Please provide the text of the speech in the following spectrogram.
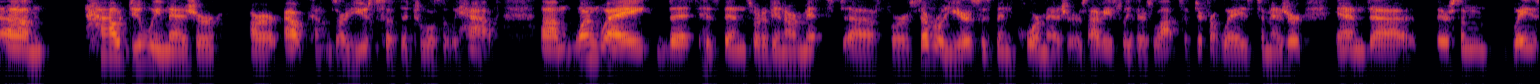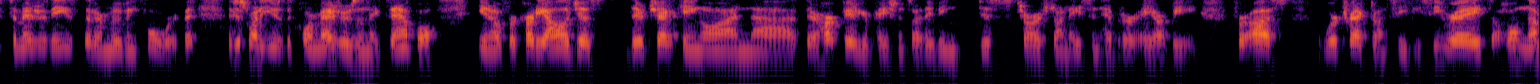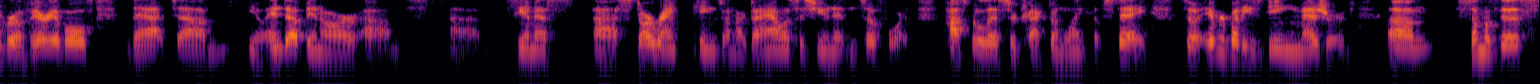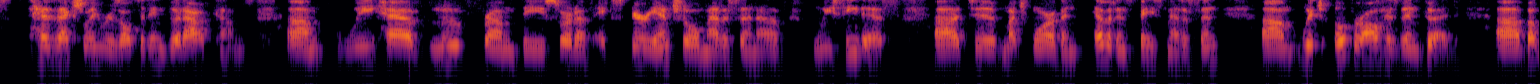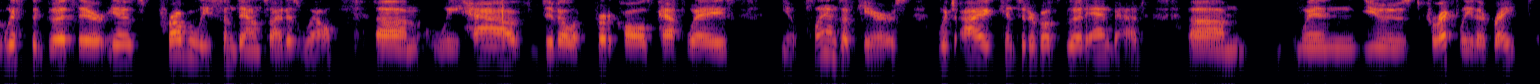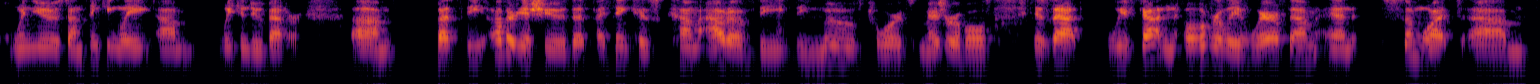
um, how do we measure our outcomes, our use of the tools that we have? Um, one way that has been sort of in our midst uh, for several years has been core measures. Obviously, there's lots of different ways to measure, and uh, there's some ways to measure these that are moving forward. But I just want to use the core measures as an example. You know, for cardiologists, they're checking on uh, their heart failure patients. Are they being discharged on ACE inhibitor ARB? For us, we're tracked on CVC rates, a whole number of variables that um, you know end up in our um, uh, CMS uh, star rankings on our dialysis unit and so forth. Hospitalists are tracked on length of stay. So everybody's being measured. Um, some of this has actually resulted in good outcomes. Um, we have moved from the sort of experiential medicine of we see this uh, to much more of an evidence-based medicine, um, which overall has been good. Uh, but with the good, there is probably some downside as well. Um, we have developed protocols, pathways, you know, plans of cares, which I consider both good and bad. Um, when used correctly, they're great. When used unthinkingly, um, we can do better. Um, but the other issue that I think has come out of the, the move towards measurables is that we've gotten overly aware of them and somewhat um,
